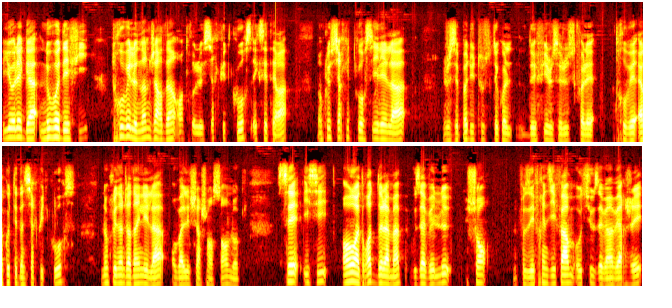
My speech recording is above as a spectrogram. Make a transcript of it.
Yo les gars, nouveau défi. Trouver le nain de jardin entre le circuit de course, etc. Donc le circuit de course, il est là. Je sais pas du tout c'était quoi le défi, je sais juste qu'il fallait trouver à côté d'un circuit de course. Donc le nain de jardin, il est là. On va aller chercher ensemble. Donc c'est ici, en haut à droite de la map. Vous avez le champ, vous avez Frenzy Farm. Au-dessus, vous avez un verger.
